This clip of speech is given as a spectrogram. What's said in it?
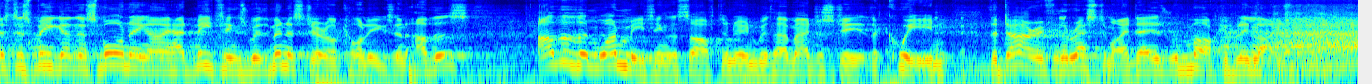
Mr. Speaker, this morning I had meetings with ministerial colleagues and others. Other than one meeting this afternoon with Her Majesty the Queen, the diary for the rest of my day is remarkably light.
